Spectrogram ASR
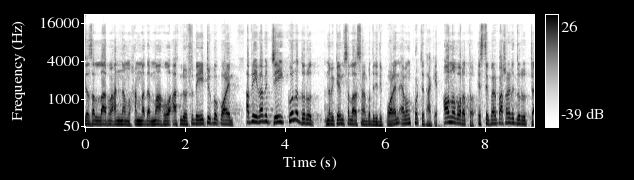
জাযাল্লাহু আন্না মুহাম্মাদাম মা হুয়া আহলু শুধু এইটুকু পড়েন। আপনি এভাবে যেই কোনো দরুদ নবী করিম সাল্লাহ আসলামের প্রতি যদি পড়েন এবং পড়তে থাকেন, অনবরত ইস্তেকবার পাশাপাশি দরুদটা।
